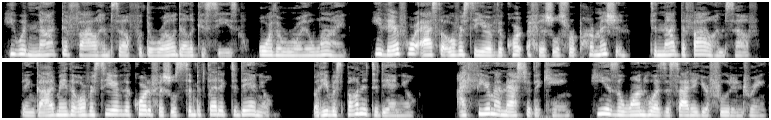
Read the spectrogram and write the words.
He would not defile himself with the royal delicacies or the royal wine. He therefore asked the overseer of the court officials for permission to not defile himself. Then God made the overseer of the court officials sympathetic to Daniel. But he responded to Daniel, I fear my master the king, he is the one who has decided your food and drink.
